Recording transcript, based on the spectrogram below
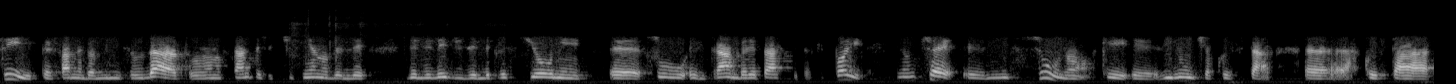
Sì, per farne bambini soldato, nonostante ci siano delle, delle leggi, delle pressioni eh, su entrambe le parti, perché poi non c'è eh, nessuno che eh, rinunci a questa, eh, a questa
